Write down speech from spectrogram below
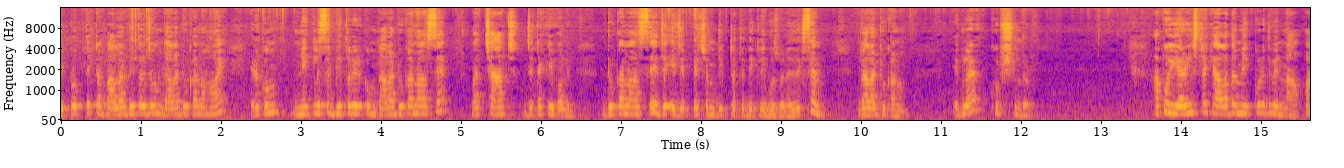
এই প্রত্যেকটা বালার ভিতরে যেমন গালা ঢুকানো হয়, এরকম নেকলেসের ভিতরে এরকম গালা ঢুকানো আছে, বা চাঁচ যেটাকে বলেন, ঢুকানো আছে, যে এই যে পেছন দিকটাতে দেখলেই বুঝবেন। দেখছেন? গালা ঢুকানো। এগুলা খুব সুন্দর। আপু ইয়ারিংসটাকে আলাদা মেক করে দিবেন? না, আপা,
